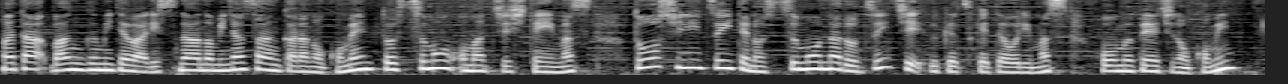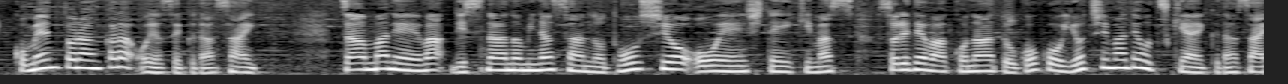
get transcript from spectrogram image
また番組ではリスナーの皆さんからのコメント質問お待ちしています。投資についての質問など随時受け付けております。ホームページのコメント欄からお寄せください。ザ・マネーはリスナーの皆さんの投資を応援していきます。それではこの後午後4時までお付き合いくださ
